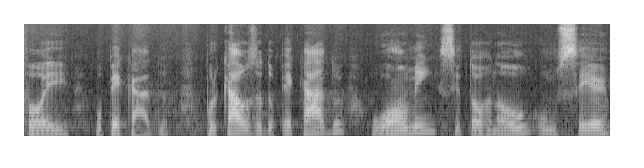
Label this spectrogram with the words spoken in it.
foi o pecado. Por causa do pecado, o homem se tornou um ser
